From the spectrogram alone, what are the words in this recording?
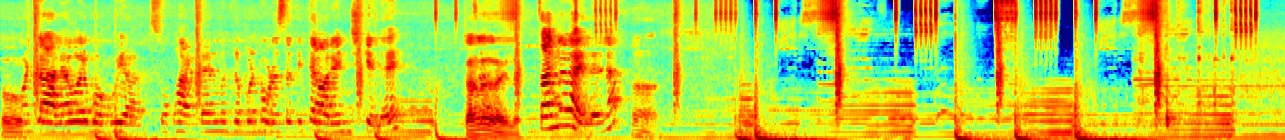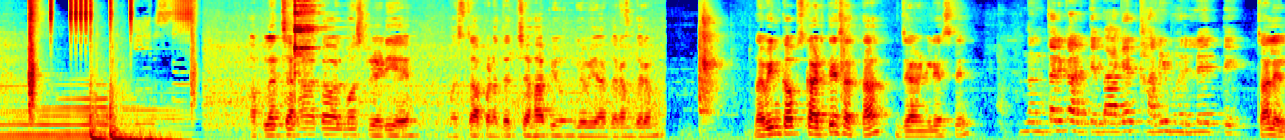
हो. म्हटलं आल्यावर बघूया. सो भांड्यांमधलं पण थोडस तिथे अरेंज केलंय. चांगलं राहिलं चांगलं राहिलंय ना? हा. आपला चहा आता ऑलमोस्ट रेडी आहे. मस्त आपण आता चहा पिऊन घेऊया गरम गरम नवीन कप्स काढतेस आता जे आणलेस ते नंतर काढते. बॅगेत खाली भरले ते. चालेल.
